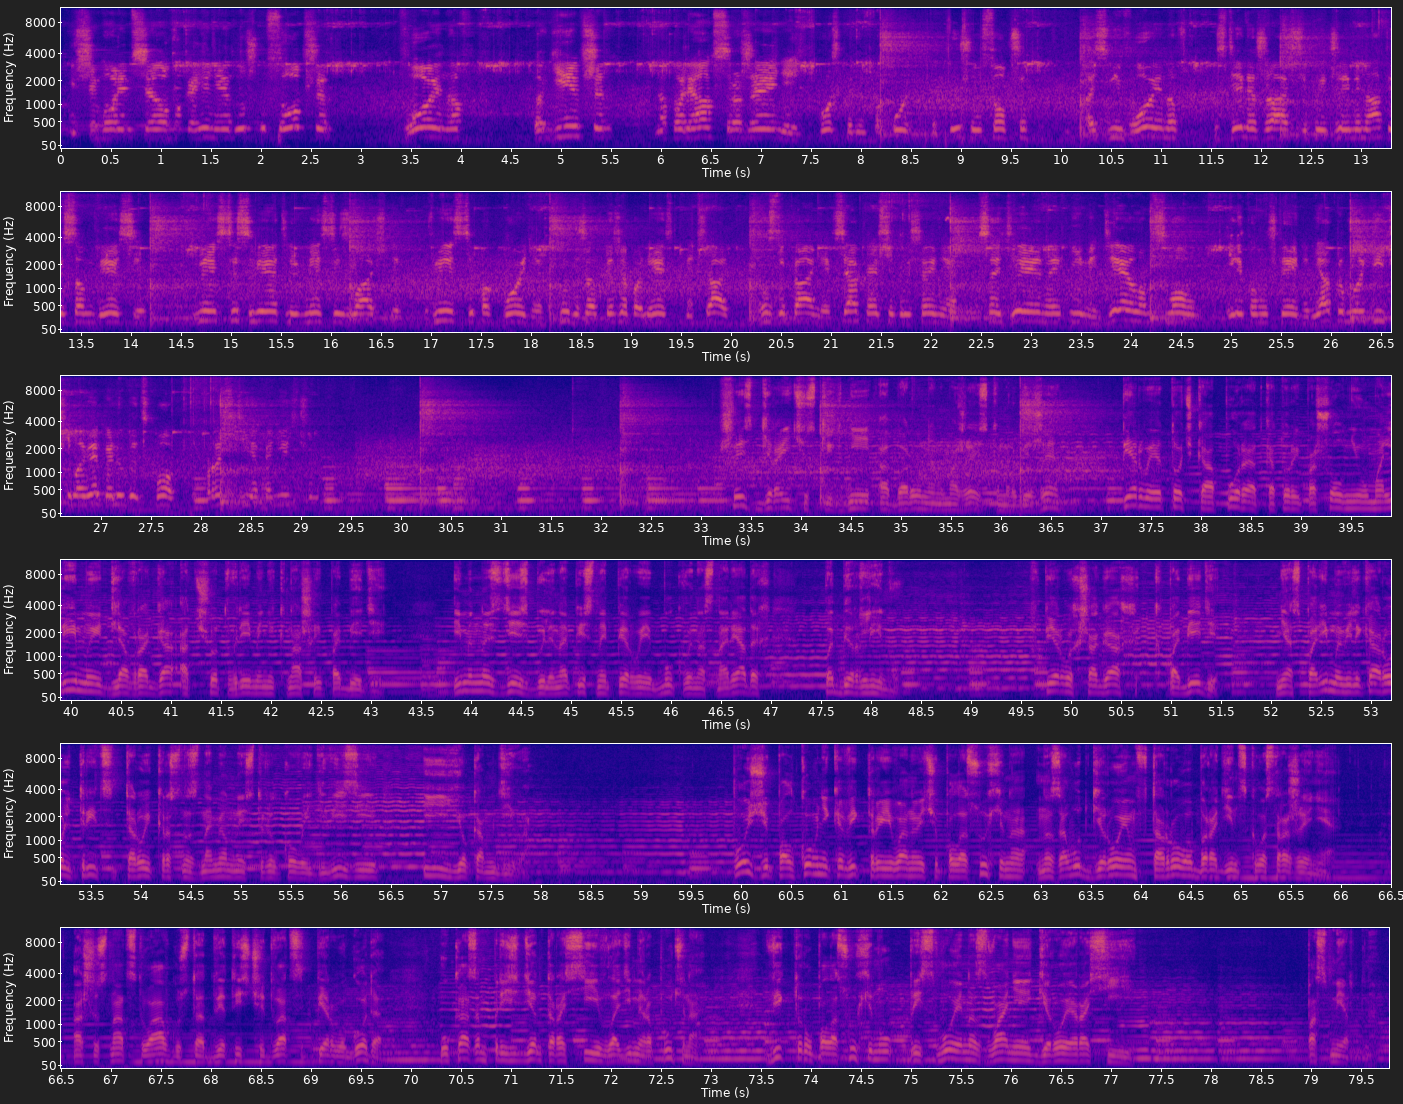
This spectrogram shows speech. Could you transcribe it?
Еще молимся о покоении душ усопших, воинов, погибших на полях сражений. Господи, покой души усопших, возьми воинов, где лежащих, их же имена ты сам веси. Вместе светлый, вместе злачный, вместе покойнее, всюду же отбежи болезнь, печаль, воздыхание, всякое согрешение, содеянное ими, делом, словом или помышлением. Яко многие человека любят Бог, прости, я конечно. Шесть героических дней обороны на Можайском рубеже – первая точка опоры, от которой пошел неумолимый для врага отсчет времени к нашей победе. Именно здесь были написаны первые буквы на снарядах по Берлину. В первых шагах к победе неоспоримо велика роль 32-й краснознаменной стрелковой дивизии и ее комдива. Позже полковника Виктора Ивановича Полосухина назовут героем второго Бородинского сражения. А 16 августа 2021 года указом президента России Владимира Путина Виктору Полосухину присвоено звание Героя России посмертно.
